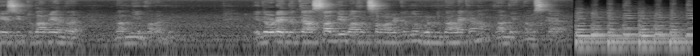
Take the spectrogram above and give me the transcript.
കെ സി പ്രതാപചന്ദ്രൻ നന്ദിയും പറഞ്ഞു. ഇതോടെ ഇന്നത്തെ അസാധ്യ വാദം സമാപിക്കുന്നു. വീണ്ടും നാളെ കാണാം. നന്ദി നമസ്കാരം.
